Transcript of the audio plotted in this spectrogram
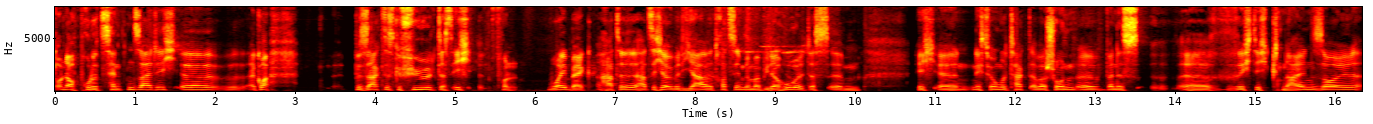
Und auch produzentenseitig, äh, äh, guck mal, besagtes Gefühl, das ich von way back hatte, hat sich ja über die Jahre trotzdem immer wiederholt, dass ähm, ich äh, nichts für ungetakt, aber schon, äh, wenn es äh, richtig knallen soll,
